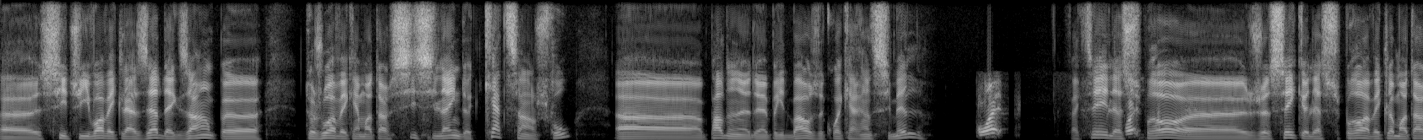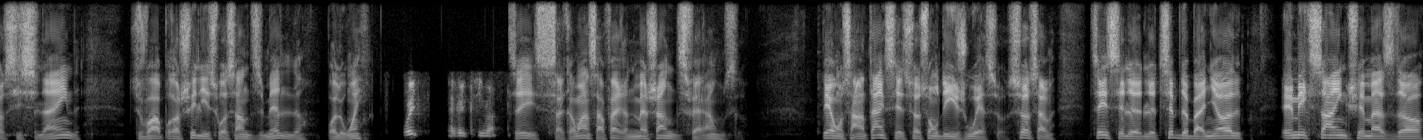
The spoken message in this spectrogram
euh, si tu y vas avec la Z, exemple, euh, toujours avec un moteur 6 cylindres de 400 chevaux, euh, on parle d'un prix de base de quoi, 46 000? Ouais, Fait que, tu sais, la Supra, euh, je sais que la Supra avec le moteur 6 cylindres, tu vas approcher les 70 000, là, pas loin. oui, effectivement. Tu sais, ça commence à faire une méchante différence. là. Puis on s'entend que c'est- ce sont des jouets, ça. Ça, ça tu sais, c'est le, le type de bagnole MX5 chez Mazda,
